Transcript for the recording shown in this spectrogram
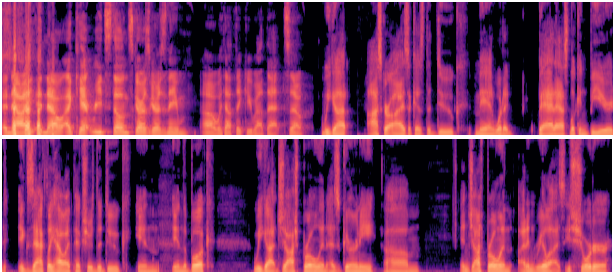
and now I and now I can't read Stellan Skarsgård's name uh, without thinking about that. So We got Oscar Isaac as the Duke. Man, what a badass looking beard. Exactly how I pictured the Duke in in the book. We got Josh Brolin as Gurney. Um, and Josh Brolin, I didn't realize, is shorter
